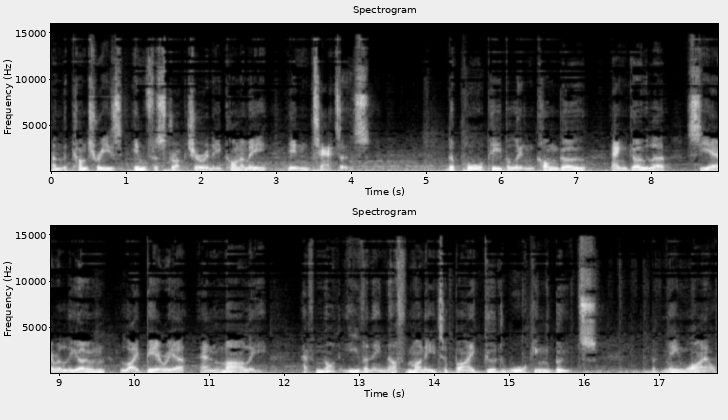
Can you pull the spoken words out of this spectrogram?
and the country's infrastructure and economy in tatters. The poor people in Congo, Angola, Sierra Leone, Liberia and Mali have not even enough money to buy good walking boots. But meanwhile,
